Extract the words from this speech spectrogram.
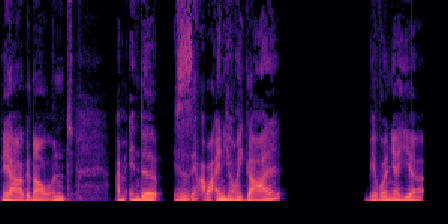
Ja, genau. Und am Ende ist es ja aber eigentlich auch egal. Wir wollen ja hier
